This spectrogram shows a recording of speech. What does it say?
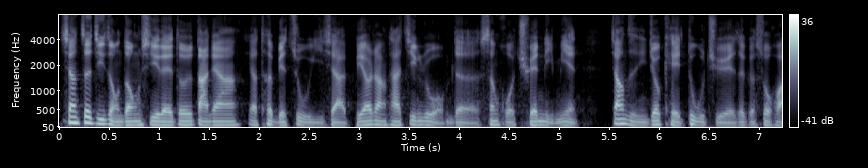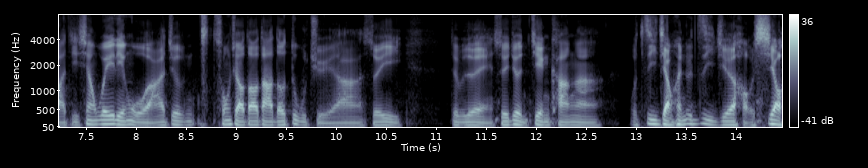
像这几种东西嘞，都是大家要特别注意一下，不要让它进入我们的生活圈里面。这样子你就可以杜绝这个塑化剂，像威廉我啊，就从小到大都杜绝啊，所以对不对？所以就很健康啊。我自己讲完就自己觉得好笑。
